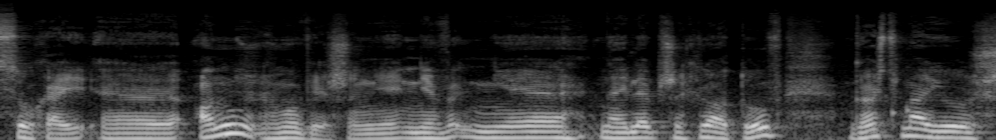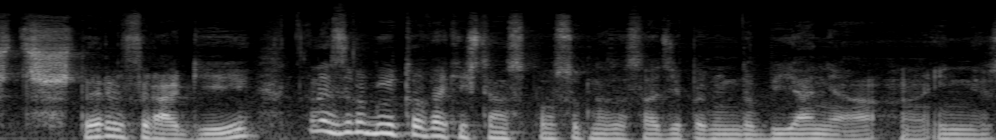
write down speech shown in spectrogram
Słuchaj, e, on, mówisz, nie, nie, nie najlepszych lotów. Gość ma już cztery fragi, ale zrobił to w jakiś tam sposób na zasadzie pewnie dobijania e, innych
